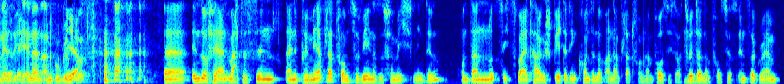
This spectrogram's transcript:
Plattform werden wieder sich weg. erinnern an Google Ja. Plus. Äh, insofern macht es Sinn, eine Primärplattform zu wählen. Das ist für mich LinkedIn. Und dann Mhm. nutze ich zwei Tage später den Content auf anderen Plattformen. Dann poste ich es auf Twitter, Mhm. dann poste ich es auf Instagram,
